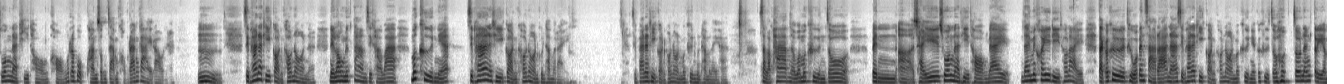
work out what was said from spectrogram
ช่วงนาทีทองของระบบความทรงจำของร่างกายเรานะอืม15นาทีก่อนเข้านอนนะในลองนึกตามสิคะว่า เมื่อคืนเนี้ย15นาทีก่อนเข้านอนคุณทำอะไร 15นาทีก่อนเข้านอนเมื่อคืนคุณทำอะไรคะสารภาพนะว่าเมื่อคืนโจเป็นใช้ช่วงนาทีทองได้ได้ไม่ค่อยดีเท่าไหร่ แต่ก็คือถือว่าเป็นสาระนะ 15 นาทีก่อนเข้านอนเมื่อคืนนี้ก็คือโจโจนั่งเตรียม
